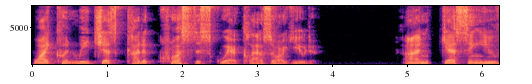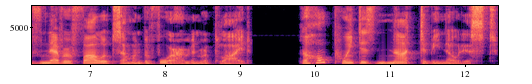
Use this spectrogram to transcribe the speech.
Why couldn't we just cut across the square? Klaus argued. I'm guessing you've never followed someone before, Hermann replied. The whole point is not to be noticed.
